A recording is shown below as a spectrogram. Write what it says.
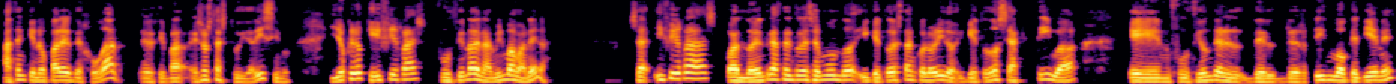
hacen que no pares de jugar. Es decir, eso está estudiadísimo. Y yo creo que Ify Rush funciona de la misma manera. O sea, Ify Rush, cuando entras dentro de ese mundo y que todo está en colorido y que todo se activa en función del, del, del ritmo que tiene,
